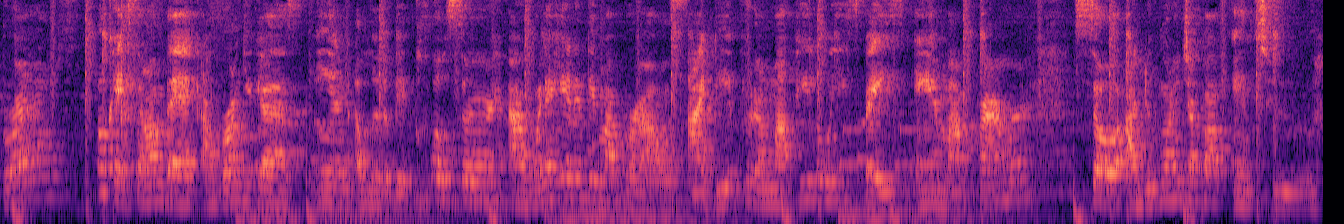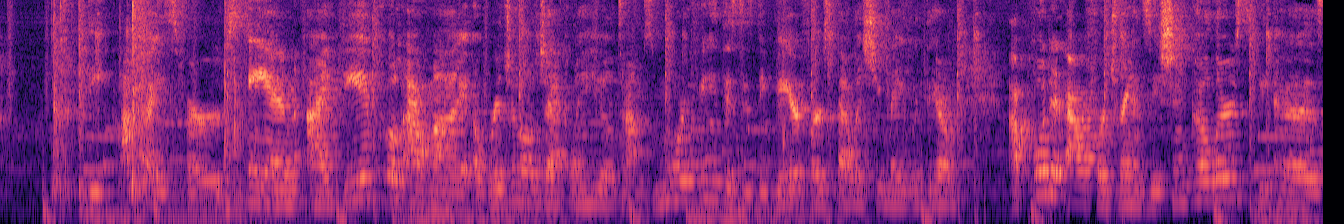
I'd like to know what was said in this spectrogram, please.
brows okay so i'm back i brought you guys in a little bit closer i went ahead and did my brows i did put on my p louise base and my primer so i do want to jump off into the eyes first. And I did pull out my original Jaclyn Hill times Morphe. This is the very first palette she made with them. I pulled it out for transition colors because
